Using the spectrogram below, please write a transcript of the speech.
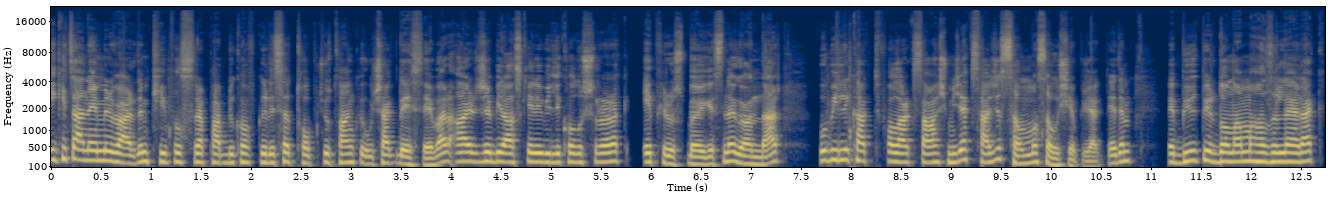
İki tane emir verdim. People's Republic of Greece'e topçu tank ve uçak desteği var. Ayrıca bir askeri birlik oluşturarak Epirus bölgesine gönder. Bu birlik aktif olarak savaşmayacak sadece savunma savaşı yapacak dedim. Ve büyük bir donanma hazırlayarak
